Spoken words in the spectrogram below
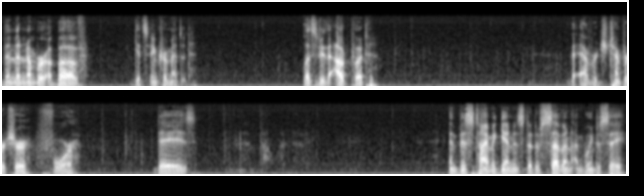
then the number above gets incremented. Let's do the output. The average temperature for days. And this time again, instead of 7, I'm going to say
